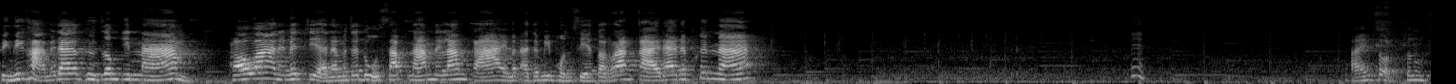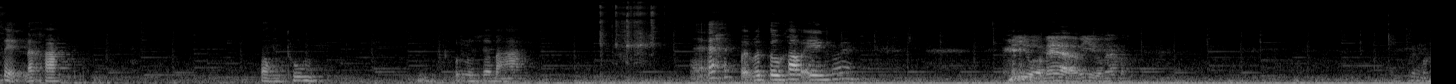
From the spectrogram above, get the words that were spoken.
สิ่งที่ขาดไม่ได้ก็คือต้องกินน้ำเพราะว่าในเม็ดเจียเนี่ยมันจะดูดซับน้ำในร่างกาย มันอาจจะมีผลเสียต่อร่างกายได้นะเพื่อนนะ ไลฟ์สดเพิ่งเสร็จนะคะสองทุ่มอืมคุณหนูชบาเอ๊ะเปิดประตูเข้าเองด้วย ไม่อยู่กับแม่เหรอไม่อยู่กับแม่ปะขึ้นมา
